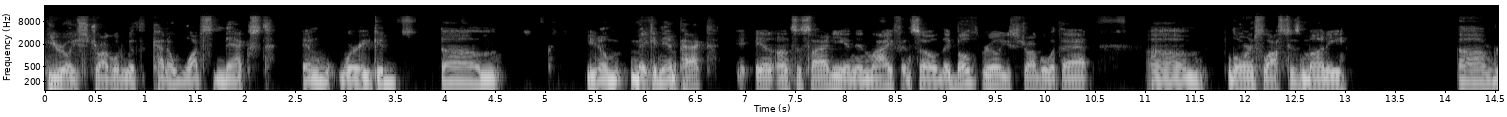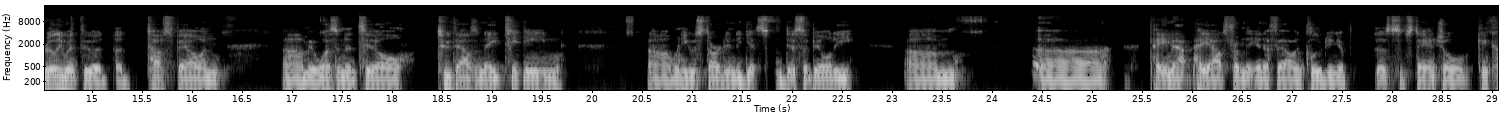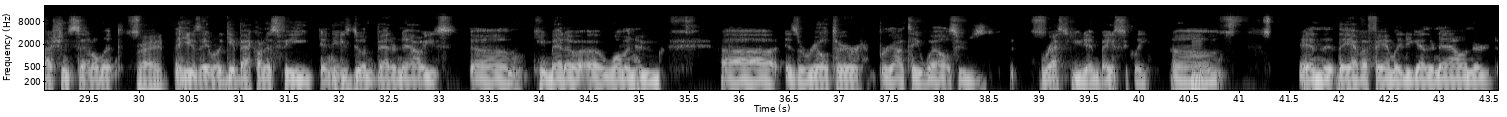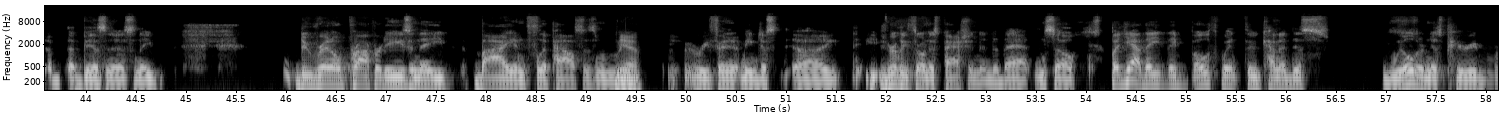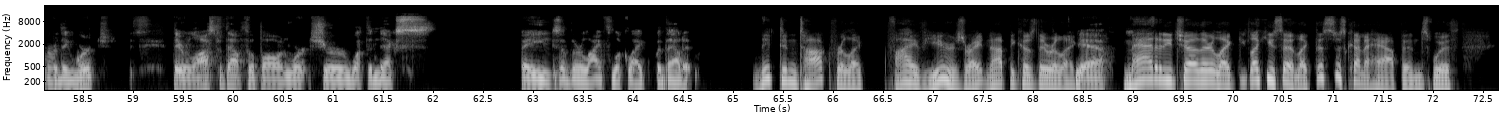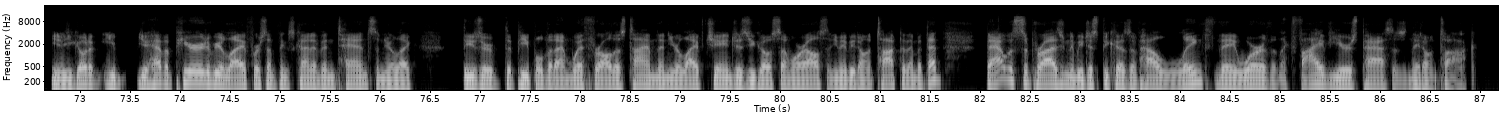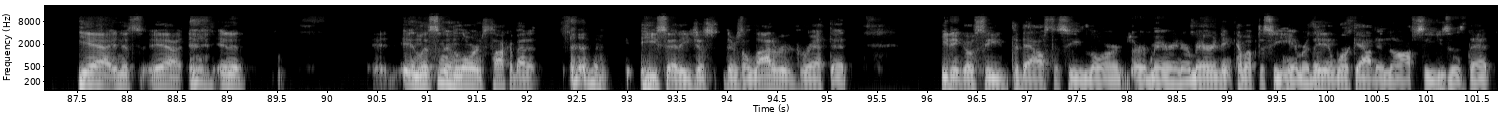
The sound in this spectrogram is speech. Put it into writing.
he really struggled with kind of what's next and where he could, um, you know, make an impact in, on society and in life, and so they both really struggle with that. Um, Laurence lost his money, uh, really went through a, a tough spell, and um, it wasn't until 2018 uh, when he was starting to get some disability um, uh, payout, payouts from the NFL, including a, a substantial concussion settlement right that he was able to get back on his feet, and he's doing better now. He's um, he met a, a woman who uh, is a realtor, Brigante Wells, who's rescued him basically, um, and they have a family together now, and they're a, a business, and they do rental properties, and they buy and flip houses and re- Yeah. refinish. I mean, just uh, he's really thrown his passion into that, and so, but yeah, they they both went through kind of this wilderness period where they weren't they were lost without football and weren't sure what the next phase of their life looked like without it. they didn't talk for like five years right? Not because they were like Yeah, mad at each other. Like like you said like this just kind of happens with you know you go to you you have a period of your life where something's kind of intense and you're like these are the people that I'm with for all this time. Then your life changes. You go somewhere else and you maybe don't talk to them. But that that was surprising to me just because of how linked they were that like 5 years passes and they don't talk. Yeah, and it's yeah, and it in listening to Laurence talk about it, he said he just there's a lot of regret that he didn't go see to Dallas to see Laurence or Marion or Marion didn't come up to see him or they didn't work out in the off seasons that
